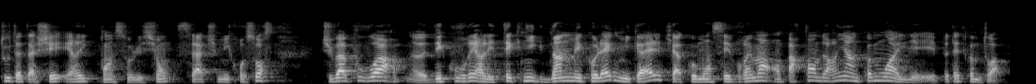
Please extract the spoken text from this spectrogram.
tout attaché, eric.solution slash microsource. Tu vas pouvoir euh, découvrir les techniques d'un de mes collègues, Michael, qui a commencé vraiment en partant de rien, comme moi, il est peut-être comme toi,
